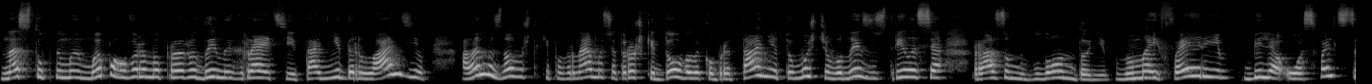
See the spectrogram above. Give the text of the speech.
Наступними ми поговоримо про родини Греції та Нідерландів. Але ми знову ж таки повернемося трошки до Великобританії, тому що вони зустрілися разом в Лондоні. В Майфері біля Освальдс.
